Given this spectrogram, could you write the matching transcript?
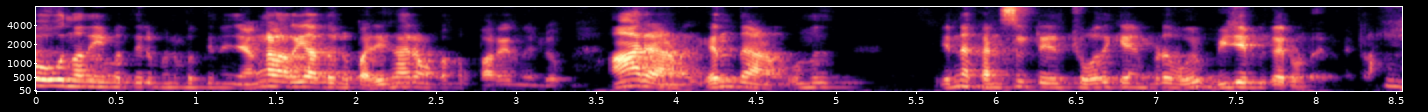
പോകുന്ന നിയമത്തിന് മുൻപത്തിന് ഞങ്ങൾ അറിയാത്തൊരു പരിഹാരം ഉണ്ടെന്ന് പറയുന്നല്ലോ ആരാണ്? എന്താണ്? ഒന്ന് എന്നെ കൺസൾട്ട് ചെയ്ത് ചോദിക്കാൻ ഇവിടെ ഒരു ബി ജെ പിക്കാരുണ്ടായിരുന്നു.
